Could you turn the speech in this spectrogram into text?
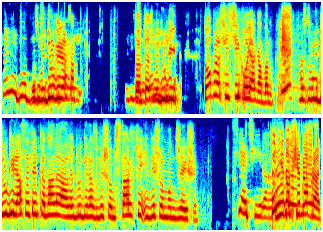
Fajnie byłoby... To jest mój drugi raz na- To, to jest mój drugi... Dobra, się cicho, ja gadam. To jest mój drugi raz na tym kanale, ale drugi raz wyszłem starszy i wyszłem mądrzejszy. Trzeci raz. Nie dam się nabrać.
